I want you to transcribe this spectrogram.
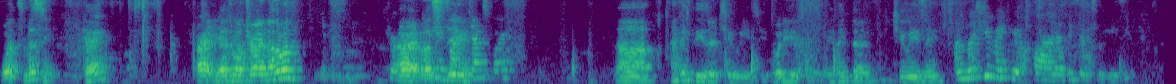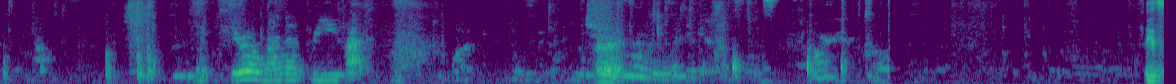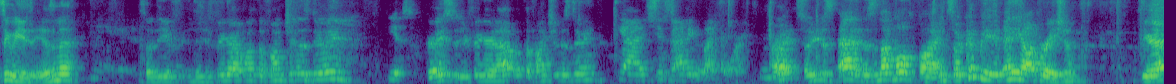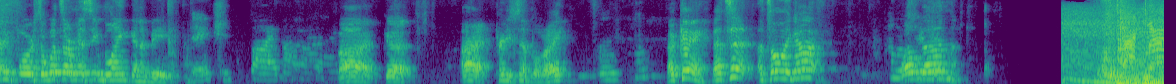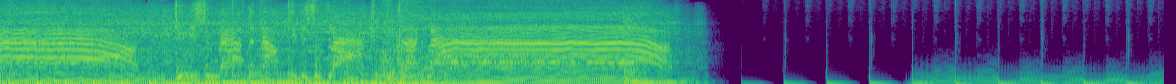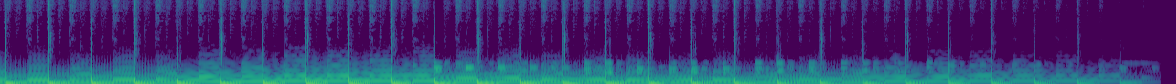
what's missing, okay? All right, you guys want to try another one? Yes. Sure. All right, let's do. get blackjacks for it? Uh, I think these are too easy. What do you think? Do you think they're too easy? Unless you make it hard, I think they're too easy. Zero, one, three, five. All right. It's too easy, isn't it? So do you did you figure out what the function is doing? Yes. Grace, did you figure it out what the function is doing? Yeah, it's just adding by four. All right, so you just add it. This is not multiplying, so it could be any operation. You're adding four, so what's our missing blank gonna be? Jake. Five. Five, good. All right, pretty simple, right? Okay, that's it. That's all I got. Well time do you have done. Flack math, give me some math and I'll give you some flash.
